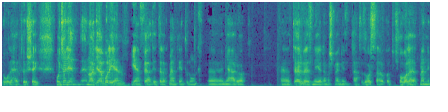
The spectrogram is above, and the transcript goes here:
jó lehetőség. Úgyhogy nagyjából ilyen, ilyen feltételek mentén tudunk nyárra tervezni, érdemes megnézni tehát az országokat, hogy hova lehet menni.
